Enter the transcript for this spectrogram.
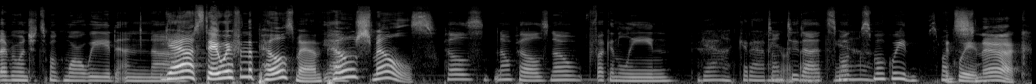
everyone should smoke more weed and uh, Yeah, stay away from the pills, man. Yeah. Pills, schmills. pills. No pills. No fucking lean. Yeah, get out of here. Don't do with that. Smoke Yeah. smoke weed. Smoke And weed. snack.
